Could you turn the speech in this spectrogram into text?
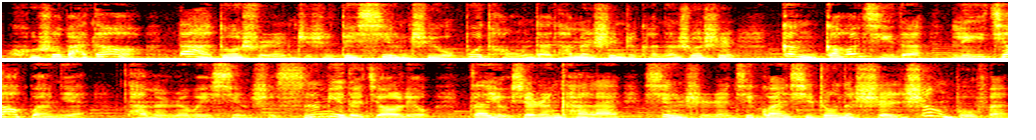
胡说八道！大多数人只是对性持有不同的，他们甚至可能说是更高级的礼教观念。他们认为性是私密的交流，在有些人看来，性是人际关系中的神圣部分。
